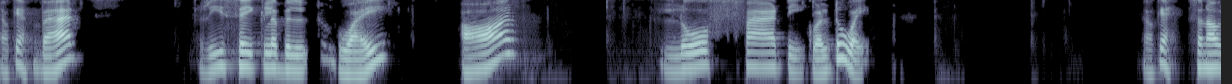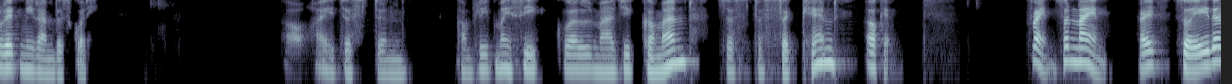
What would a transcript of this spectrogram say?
okay where recyclable y or low fat equal to y. Okay so now let me run this query. Oh, i just didn't complete my sql magic command. Just a second. Okay fine. So 9 right? So either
